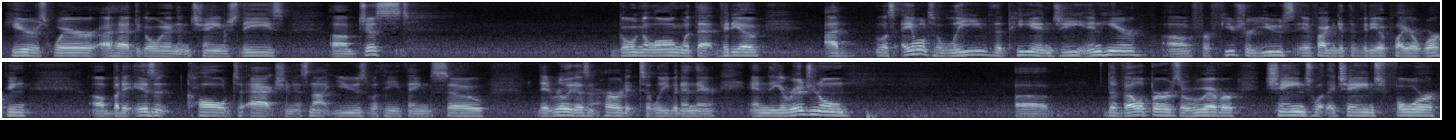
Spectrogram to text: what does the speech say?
Here's where I had to go in and change these. Um, just going along with that video I was able to leave the PNG in here uh, for future use if I can get the video player working. Uh, but it isn't called to action. It's not used with anything, so it really doesn't hurt it to leave it in there. And the original uh, developers or whoever changed what they changed for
